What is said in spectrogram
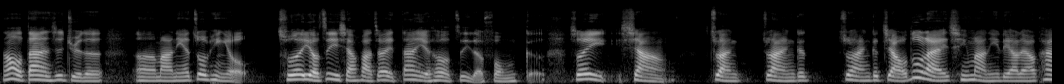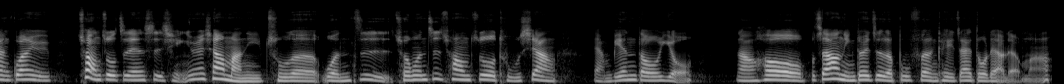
然后我当然是觉得，呃，马尼的作品有除了有自己想法之外，当然也会有自己的风格，所以想转转个转个角度来请马尼聊聊看关于。创作这件事情，因为像马尼除了文字、纯文字创作、图像两边都有，然后不知道您对这个部分可以再多聊聊吗？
